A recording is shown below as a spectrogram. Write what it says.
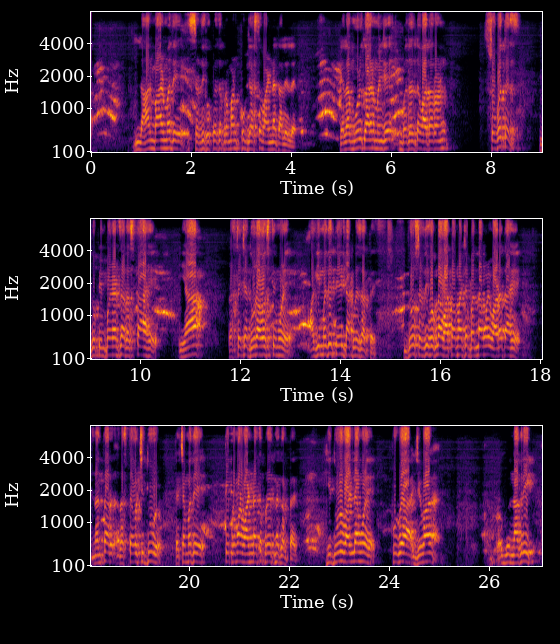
लहान बाळांमध्ये सर्दी खोकल्याचं प्रमाण खूप जास्त वाढण्यात आलेलं आहे. याला मूळ कारण म्हणजे बदलतं वातावरण सोबतच जो पिंपळनेरचा रस्ता आहे ह्या रस्त्याच्या दुरावस्थेमुळे आगीमध्ये तेल टाकलं जात आहे जो सर्दी खोकला वातावरणाच्या बदलामुळे वाढत आहे नंतर रस्त्यावरची धूळ त्याच्यामध्ये ते प्रमाण वाढण्याचा प्रयत्न करतायत. ही धूळ वाढल्यामुळे खूप वेळा जेव्हा नागरिक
